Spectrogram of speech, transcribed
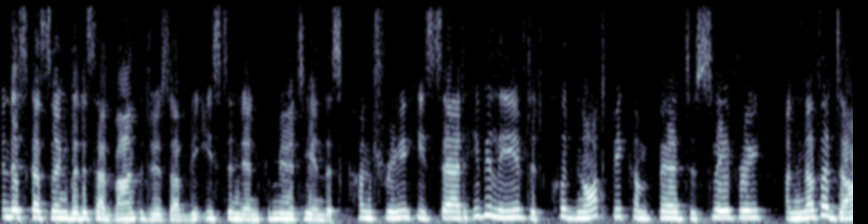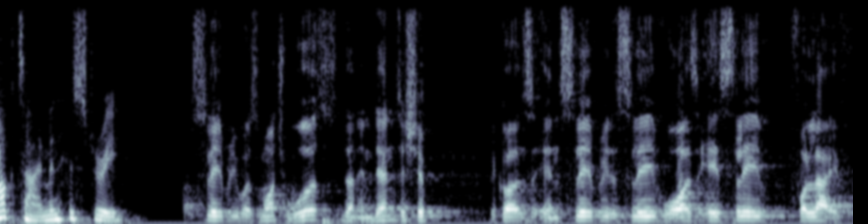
In discussing the disadvantages of the East Indian community in this country, he said he believed it could not be compared to slavery, another dark time in history. Slavery was much worse than indentureship because in slavery the slave was a slave for life,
